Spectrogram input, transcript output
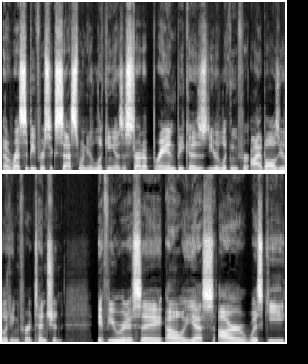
a recipe for success when you're looking as a startup brand because you're looking for eyeballs, you're looking for attention. If you were to say, "Oh, yes, our whiskey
